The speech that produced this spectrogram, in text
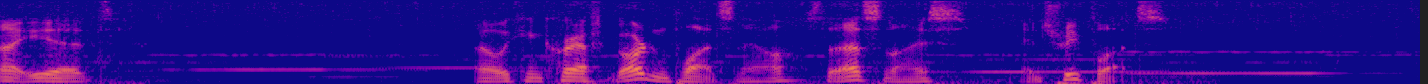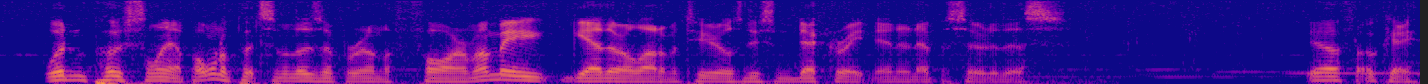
Not yet. Uh, we can craft garden plots now, so that's nice. And tree plots. Wooden post lamp. I want to put some of those up around the farm. I may gather a lot of materials and do some decorating in an episode of this. Yep, okay.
